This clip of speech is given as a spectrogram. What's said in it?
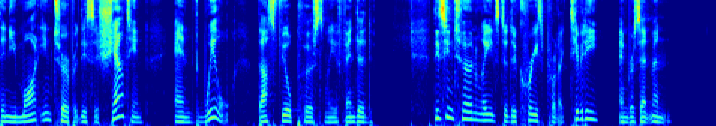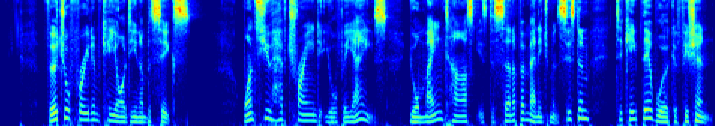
then you might interpret this as shouting and will thus feel personally offended. This in turn leads to decreased productivity and resentment. Virtual freedom key idea number six. Once you have trained your VAs, your main task is to set up a management system to keep their work efficient.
